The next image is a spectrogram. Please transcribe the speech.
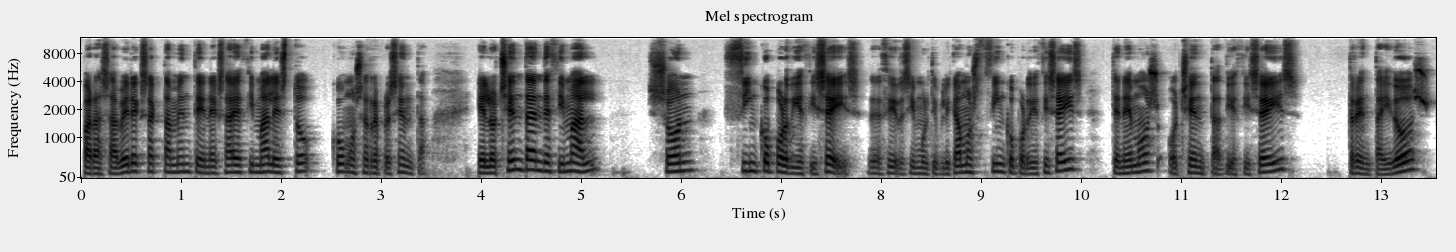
para saber exactamente en hexadecimal esto cómo se representa. El 80 en decimal son 5 por 16, es decir, si multiplicamos 5 por 16 tenemos 80, 16, 32,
